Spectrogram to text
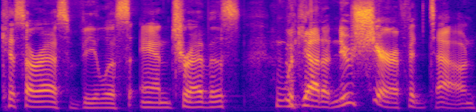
Kiss our ass, Velus and Travis. We got a new sheriff in town.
